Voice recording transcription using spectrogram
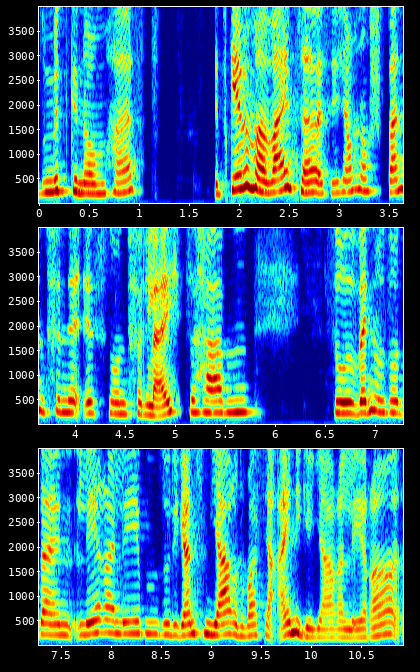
so mitgenommen hast. Jetzt gehen wir mal weiter. Was ich auch noch spannend finde, ist so einen Vergleich zu haben. So, wenn du so dein Lehrerleben, so die ganzen Jahre, du warst ja einige Jahre Lehrer,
